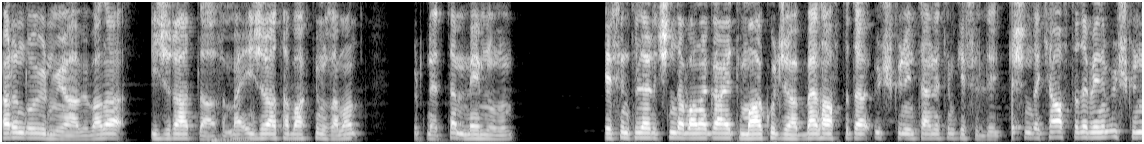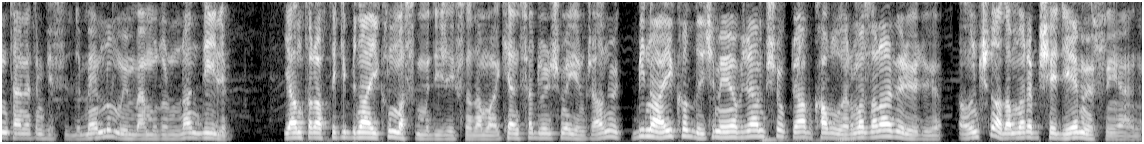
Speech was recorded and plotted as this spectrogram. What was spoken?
karın doyurmuyor abi. Bana icraat lazım. Ben icraata baktığım zaman Türknet'ten memnunum. Kesintiler içinde bana gayet makul cevap. Ben haftada 3 gün internetim kesildi. Yaşındaki haftada benim 3 gün internetim kesildi. Memnun muyum ben bu durumdan? Değilim. Yan taraftaki bina yıkılmasın mı diyeceksin adama. Kentsel dönüşüme girmiş. Diyor ki, bina yıkıldığı için benim yapacağım bir şey yok diyor. Abi kablolarıma zarar veriyor diyor. Onun için adamlara bir şey diyemiyorsun yani.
